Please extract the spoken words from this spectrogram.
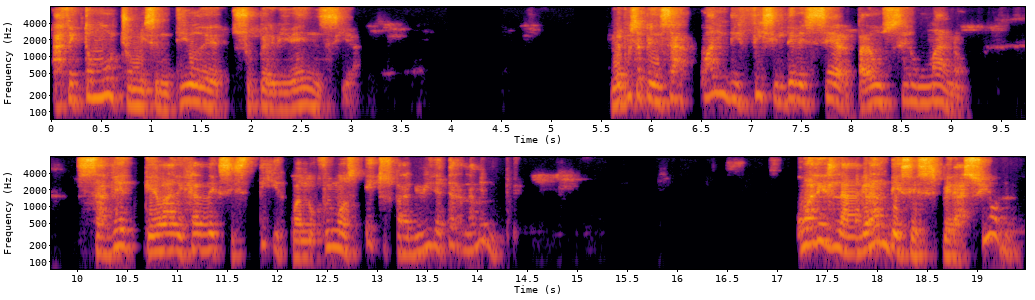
Afectó mucho mi sentido de supervivencia. Me puse a pensar cuán difícil debe ser para un ser humano saber que va a dejar de existir cuando fuimos hechos para vivir eternamente. ¿Cuál es la gran desesperación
